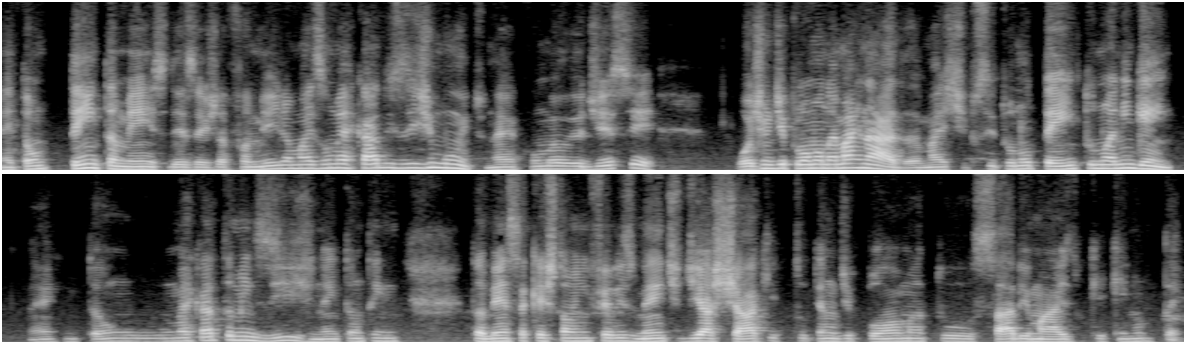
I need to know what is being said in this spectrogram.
Então tem também esse desejo da família, mas o mercado exige muito, né? Como eu, eu disse, hoje um diploma não é mais nada, mas tipo, se tu não tem, tu não é ninguém. Né? Então, o mercado também exige, né? Então, tem também essa questão, infelizmente, de achar que tu tem um diploma, tu sabe mais do que quem não tem.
